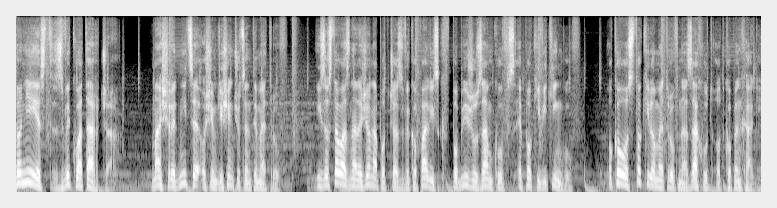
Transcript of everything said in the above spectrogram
To nie jest zwykła tarcza. Ma średnicę 80 cm i została znaleziona podczas wykopalisk w pobliżu zamków z epoki wikingów, około 100 km na zachód od Kopenhagi.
